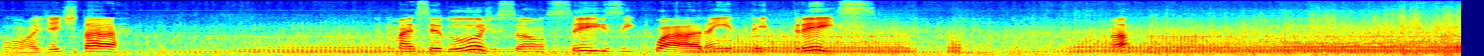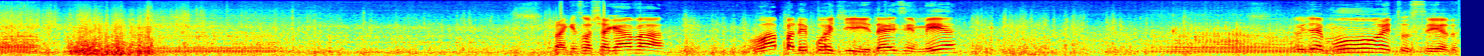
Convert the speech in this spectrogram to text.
Bom, a gente tá indo mais cedo hoje, são 6h43. Ó. Pra quem só chegava lá pra depois de 10 e meia. Hoje é muito cedo.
